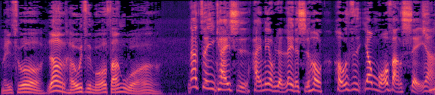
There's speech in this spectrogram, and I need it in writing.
没错，让猴子模仿我。那最一开始还没有人类的时候，猴子要模仿谁呀？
